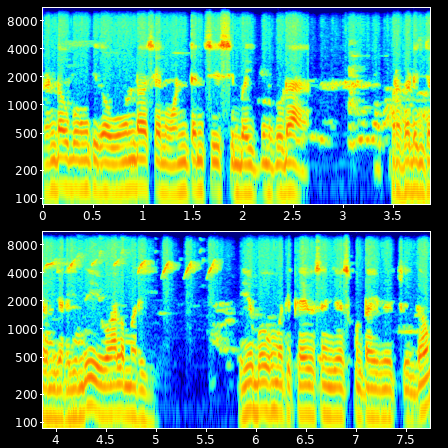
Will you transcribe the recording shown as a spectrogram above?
రెండవ బహుమతిగా Honda Shine one ten CC బైక్ని కూడా ప్రకటించడం జరిగింది. ఇవాళ మరి ఏ బహుమతి కైవసం చేసుకుంటాయో చూద్దాం.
